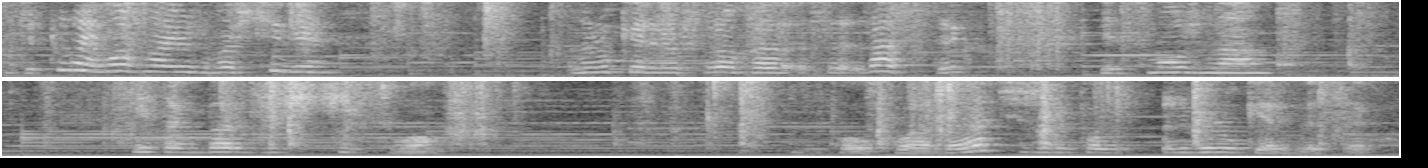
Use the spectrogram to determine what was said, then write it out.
Znaczy tutaj można już właściwie, lukier już trochę zastygł, więc można je tak bardziej ścisło poukładać, żeby, po, żeby lukier wysechł.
